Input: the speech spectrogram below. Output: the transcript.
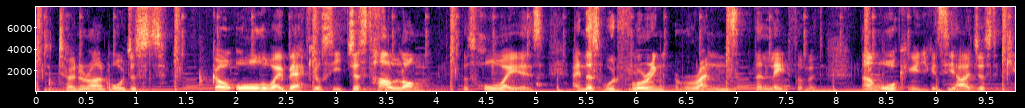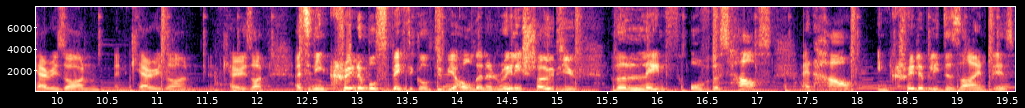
to turn around or just go all the way back. You'll see just how long this hallway is. And this wood flooring runs the length of it. Now I'm walking and you can see how it just carries on and carries on and carries on. It's an incredible spectacle to behold and it really shows you the length of this house and how incredibly designed it is.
